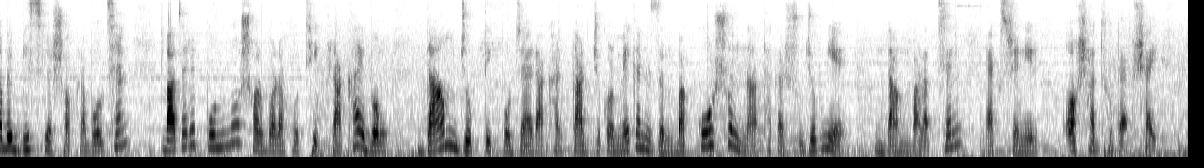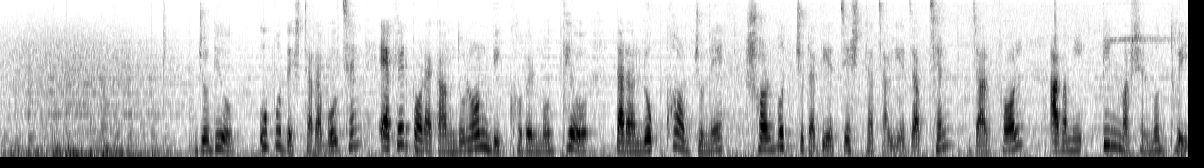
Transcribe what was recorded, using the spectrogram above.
তবে বিশ্লেষকরা বলছেন, বাজারে পণ্য সরবরাহ ঠিক রাখা এবং দাম যৌক্তিক পর্যায়ে রাখার কার্যকর মেকানিজম বা কৌশল না থাকার সুযোগ নিয়ে দাম বাড়াচ্ছেন এক শ্রেণির অসাধু ব্যবসায়ী। যদিও উপদেষ্টারা বলছেন, একের পর এক আন্দোলন বিক্ষোভের মধ্যেও তারা লক্ষ্য অর্জনে সর্বোচ্চটা দিয়ে চেষ্টা চালিয়ে যাচ্ছেন, যার ফল আগামী তিন মাসের মধ্যেই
